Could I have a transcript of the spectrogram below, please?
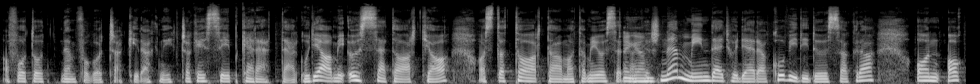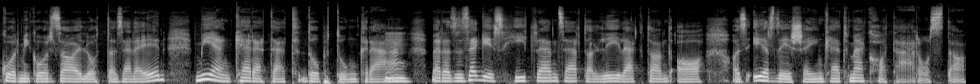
a fotót nem fogod csak kirakni, csak egy szép kerettel, ugye, ami összetartja azt a tartalmat, ami összetartja. Igen. És nem mindegy, hogy erre a Covid időszakra, an, akkor, mikor zajlott az elején, milyen keretet dobtunk rá, mm. mert az az egész hitrendszert, a lélektant, a, az érzéseinket meghatározta.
